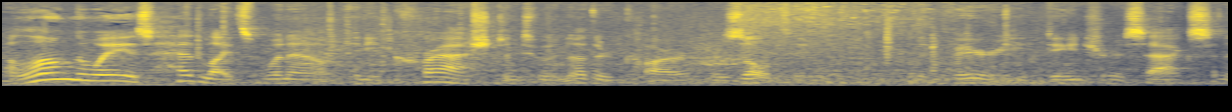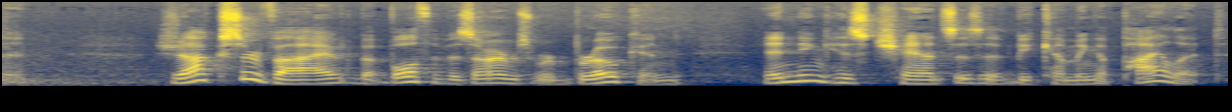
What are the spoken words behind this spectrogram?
Along the way, his headlights went out and he crashed into another car, resulting in a very dangerous accident. Jacques survived, but both of his arms were broken, ending his chances of becoming a pilot.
